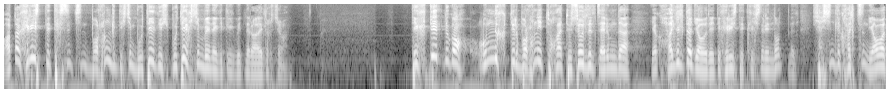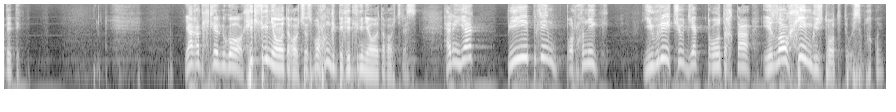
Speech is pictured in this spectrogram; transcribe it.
одоо Христэд тэгсэн чинь бурхан гэдэг чинь бүтээл биш бүтээгч юм байна гэдгийг бид нэр ойлгож байгаа. Тэгтэл нөгөө өмнөх тэр бурхны тухай төсөөлөл заримдаа яг холилдоод яваад байдаг Христ итгэгч нарын дунд нэг шашинлаг холцсон яваад байдаг. Ягаад тэгэхээр нөгөө хиллэг нь яваад байгаа учраас бурхан гэдэг хиллэг нь яваад байгаа учраас. Харин яг Библийн бурхныг еврейчүүд яг дуудахдаа Элохим гэж дууддаг байсан байхгүй юу?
